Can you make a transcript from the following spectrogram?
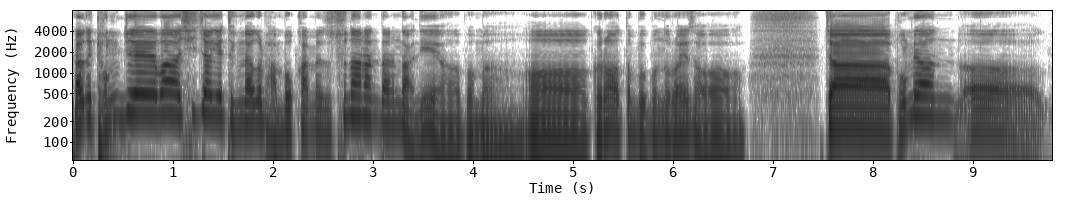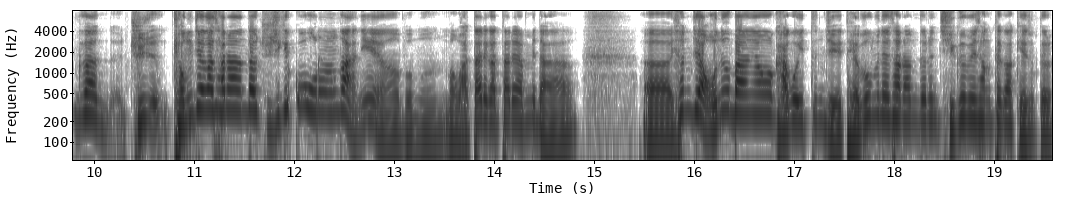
다음에 경제와 시장의 등락을 반복하면서 순환한다는 거 아니에요 보면 어 그런 어떤 부분으로 해서. 자 보면 어 그러니까 주, 경제가 살아난다고 주식이 꼭 오르는 거 아니에요 보면 뭐 왔다리 갔다리 합니다. 어, 현재 어느 방향으로 가고 있든지 대부분의 사람들은 지금의 상태가 계속될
